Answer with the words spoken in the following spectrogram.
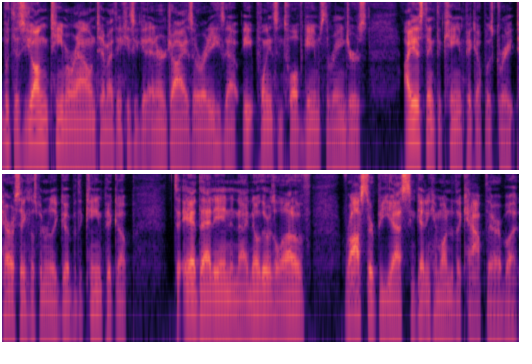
with this young team around him, I think he's gonna get energized already. He's got eight points in twelve games. The Rangers. I just think the Kane pickup was great. Tarasenko's been really good, but the Kane pickup to add that in, and I know there was a lot of roster BS and getting him under the cap there, but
